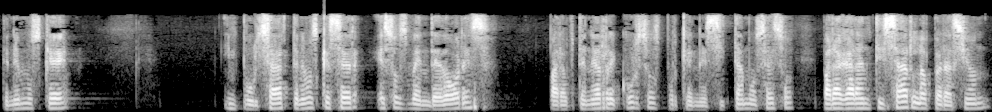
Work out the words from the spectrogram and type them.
tenemos que impulsar, tenemos que ser esos vendedores para obtener recursos porque necesitamos eso para garantizar la operación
